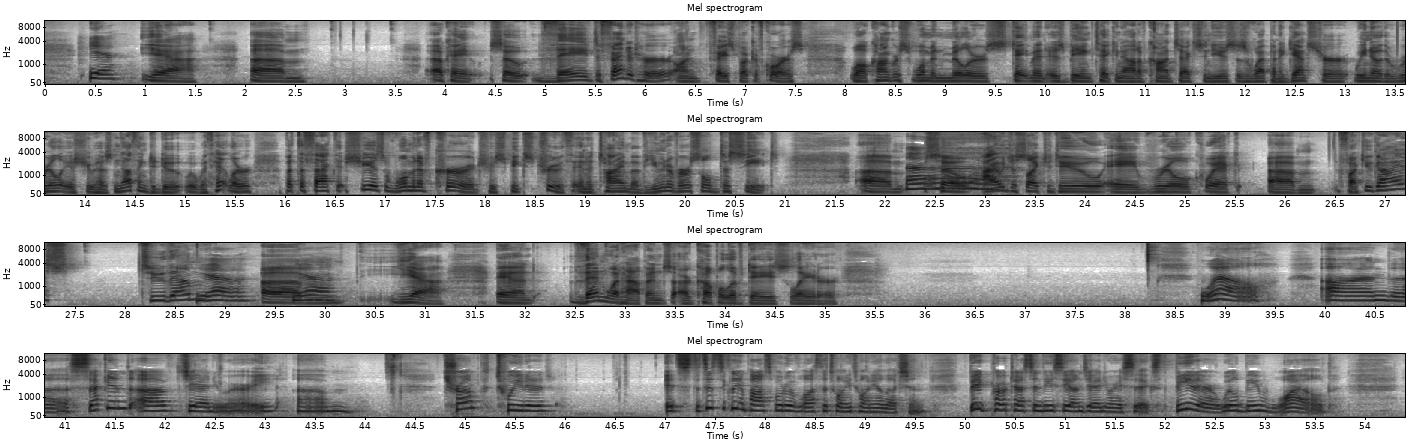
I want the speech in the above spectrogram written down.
Yeah. Yeah. Um, okay, so they defended her on Facebook, of course, while Congresswoman Miller's statement is being taken out of context and used as a weapon against her. We know the real issue has nothing to do with Hitler, but the fact that she is a woman of courage who speaks truth in a time of universal deceit. Um, So I would just like to do a real quick um, fuck you guys to them. Yeah. Um, yeah. Yeah. And then what happens a couple of days later? Well, on the 2nd of January, um, Trump tweeted, It's statistically impossible to have lost the 2020 election. Big protest in D.C. on January 6th. Be there, we'll be wild.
